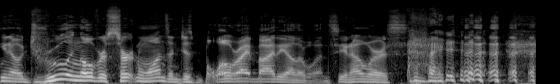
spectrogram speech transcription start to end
you know, drooling over certain ones and just blow right by the other ones, you know, whereas right?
